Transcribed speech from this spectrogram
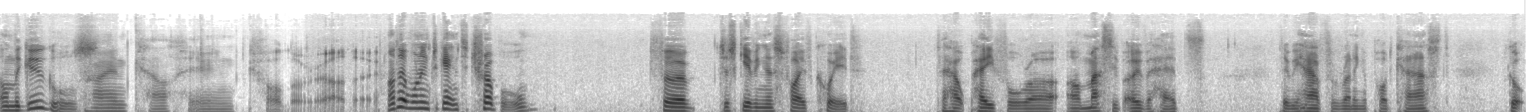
on the Googles. Ryan Calhoun, Colorado. I don't want him to get into trouble for just giving us five quid to help pay for our, our massive overheads that we have for running a podcast. got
